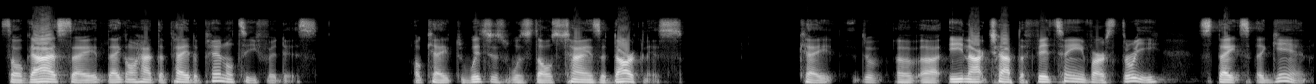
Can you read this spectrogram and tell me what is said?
So God say they're gonna have to pay the penalty for this. Okay, which is was those chains of darkness. Okay, uh, uh, Enoch chapter 15, verse 3 states again,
